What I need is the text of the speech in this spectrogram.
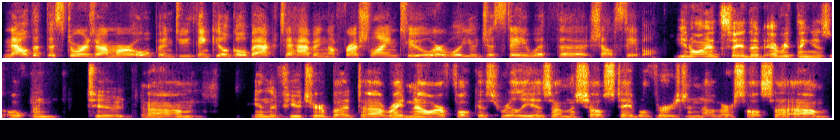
now that the stores are more open, do you think you'll go back to having a fresh line too, or will you just stay with the shelf stable? You know, I'd say that everything is open to um, in the future, but uh, right now our focus really is on the shelf stable version of our salsa. Um,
